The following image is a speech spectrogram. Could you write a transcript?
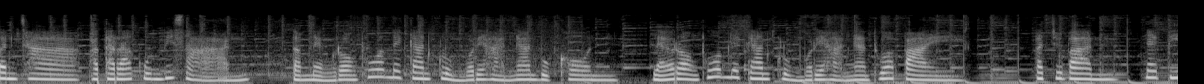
บัญชา พัทรคุณวิสาร ตำแหน่งรองผู้อำนวยการกลุ่มบริหารงานบุคคล และรองผู้อำนวยการกลุ่มบริหารงานทั่วไป ปัจจุบันในปี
